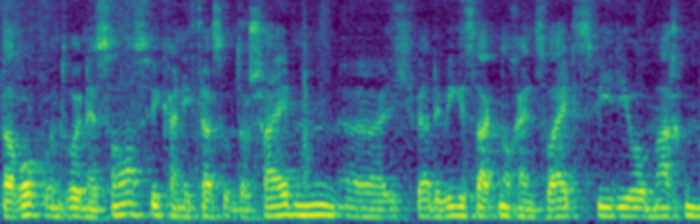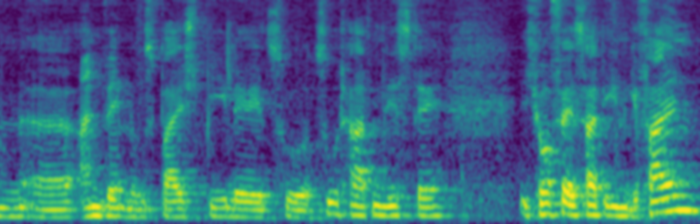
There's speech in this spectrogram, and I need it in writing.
Barock und Renaissance. Wie kann ich das unterscheiden? Äh, ich werde wie gesagt noch ein zweites Video machen, äh, Anwendungsbeispiele zur Zutatenliste. Ich hoffe, es hat Ihnen gefallen.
